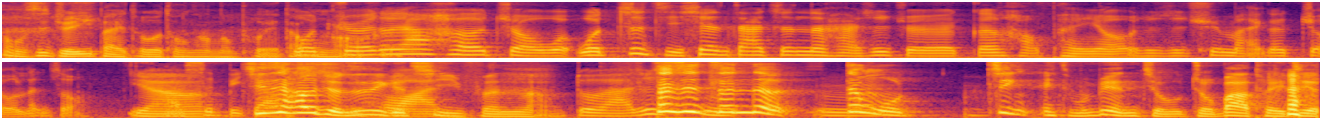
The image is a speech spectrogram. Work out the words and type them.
但我是觉得一百多的通常都不会到。我觉得要喝酒，我我自己现在真的还是觉得跟好朋友就是去买个酒那种，还是比较。其实喝酒就是一个气氛啦。对啊，但是真的，但我。近哎、欸，怎么变成酒酒吧推荐？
